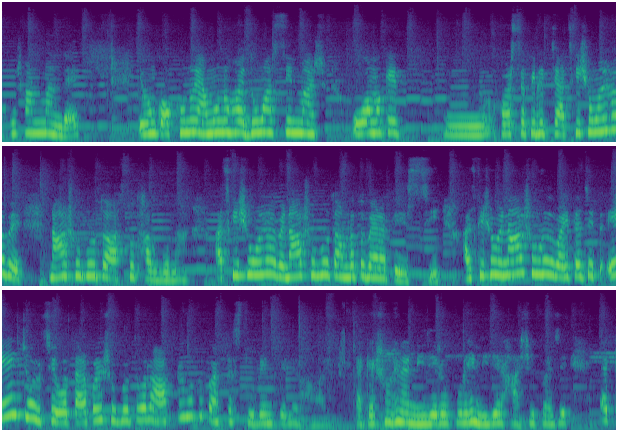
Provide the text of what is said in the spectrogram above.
এত সম্মান দেয় এবং কখনো এমনও হয় দু মাস, তিন মাস ও আমাকে হোয়াটসঅ্যাপে লিখছে, আজকে সময় হবে? না, সুব্রত, আজ তো থাকব না। আজকে সময় হবে? না, সুব্রত, আমরা তো বেড়াতে এসেছি। আজকে সময়? না, সুব্রত, বাড়িতে আছে। এই চলছে। ও তারপরে সুব্রত বলে, আপনার মতো কয়েকটা স্টুডেন্ট পেলে হয়। এক এক সময় না নিজের ওপরেই নিজের হাসি পায় যে, এত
